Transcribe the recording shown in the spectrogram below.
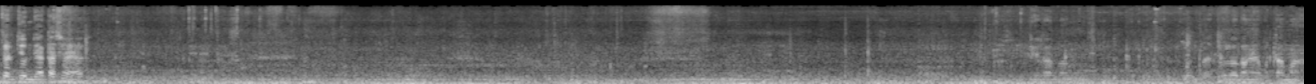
Terjun di atasnya ya Ini itu. Ini lubang batu lubang yang pertama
